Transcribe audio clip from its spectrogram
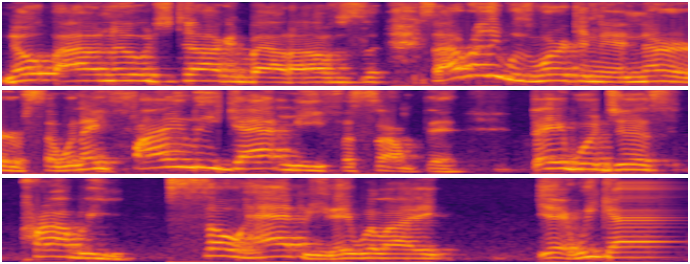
Nope, I don't know what you're talking about, officer. So I really was working their nerves. So when they finally got me for something, they were just probably so happy. They were like, yeah, we got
